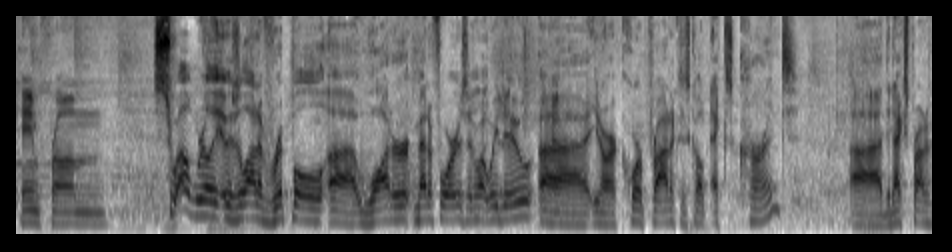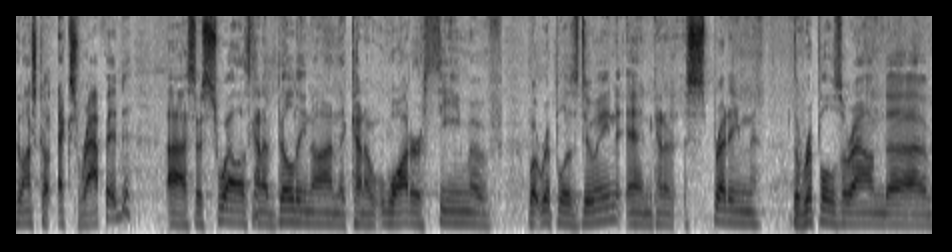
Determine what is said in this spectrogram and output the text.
came from. Swell really, there's a lot of Ripple uh, water metaphors in what we do. Uh, you know, our core product is called X Current. Uh, the next product we launched is called X Rapid. Uh, so Swell is kind of building on the kind of water theme of what Ripple is doing and kind of spreading the ripples around uh,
